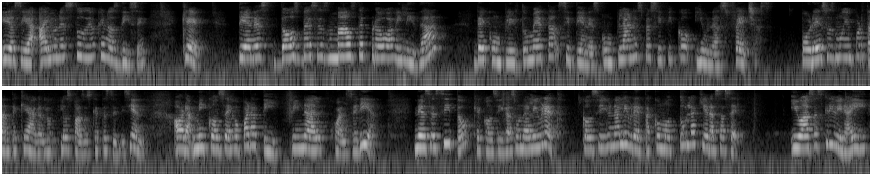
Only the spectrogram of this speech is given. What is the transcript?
y decía, hay un estudio que nos dice que tienes dos veces más de probabilidad de cumplir tu meta si tienes un plan específico y unas fechas. Por eso es muy importante que hagas los pasos que te estoy diciendo. Ahora, mi consejo para ti final, ¿cuál sería? Necesito que consigas una libreta. Consigue una libreta como tú la quieras hacer y vas a escribir ahí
